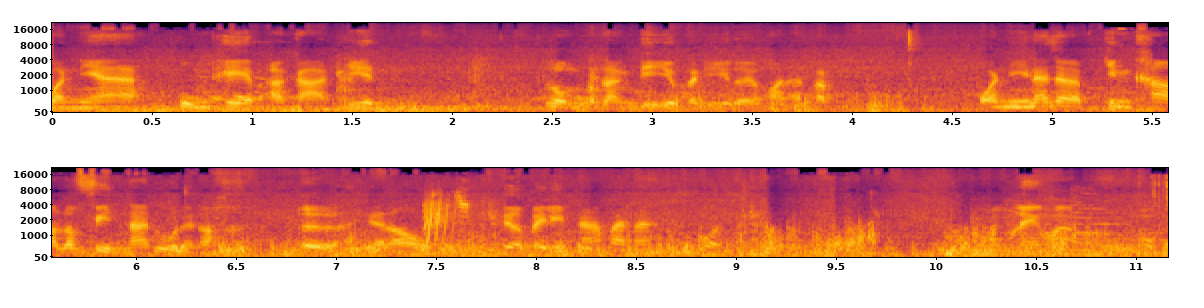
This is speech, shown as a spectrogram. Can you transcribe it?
วันเนี้ยกรุงเทพอากาศเย็นลมกำลังดีอยู่พอดีเลยเพราะฉะนั้นแบบ วันนี้น่าจะแบบกินข้าวแล้วฟินน่าดูเลยเนาะ เออ เดี๋ยวเราเดินไปริมน้ำกันนะทุกคนลมแรงมากโอ้โห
